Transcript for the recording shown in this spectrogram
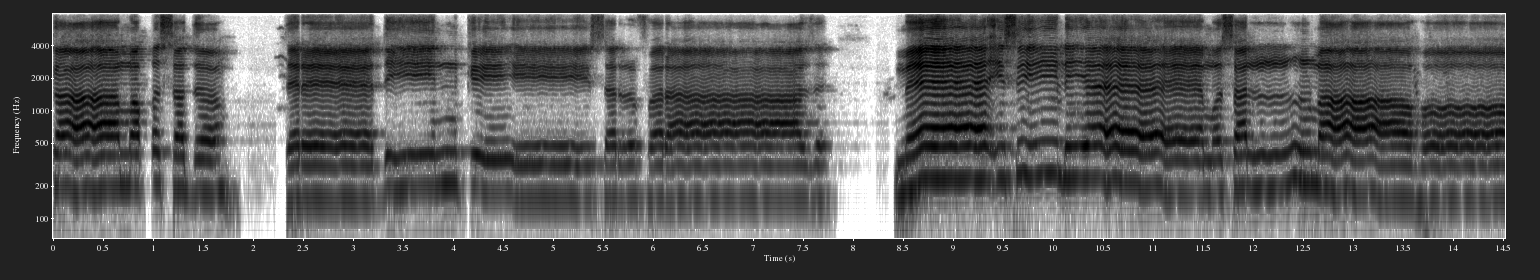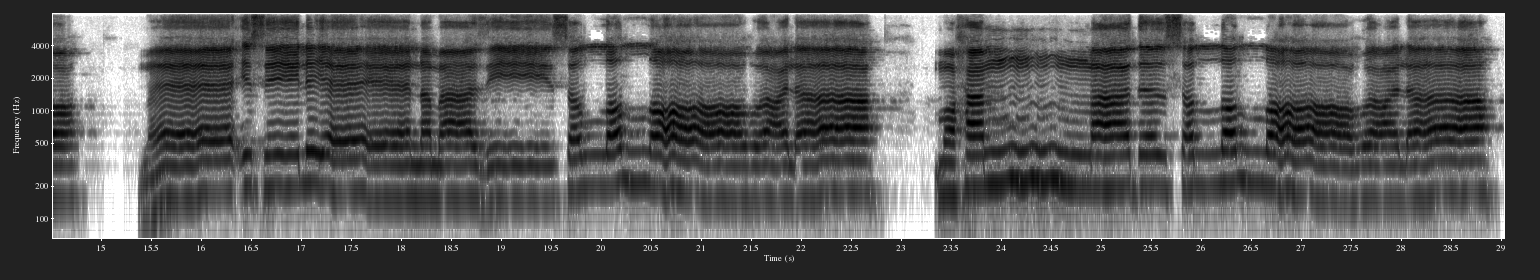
کا مقصد تیرے دین کی سرفراز۔ میں اسی لیے مسلمہ ہو میں اسی لیے نمازی صلی اللہ علیہ محمد صلی اللہ علیہ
